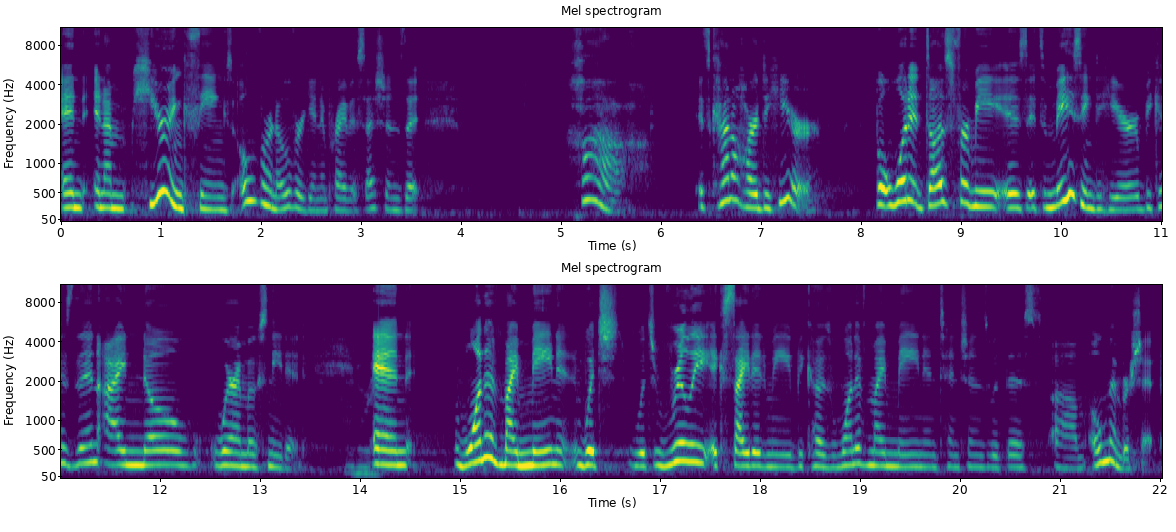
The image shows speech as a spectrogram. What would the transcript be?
And and I'm hearing things over and over again in private sessions that, huh, it's kind of hard to hear. But what it does for me is it's amazing to hear because then I know where I'm most needed. And one of my main, which which really excited me, because one of my main intentions with this um, O membership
